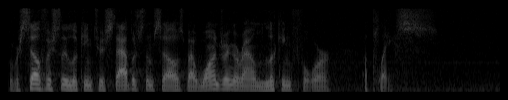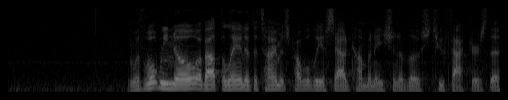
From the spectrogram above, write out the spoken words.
who were selfishly looking to establish themselves by wandering around looking for a place. And with what we know about the land at the time, it's probably a sad combination of those two factors the,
